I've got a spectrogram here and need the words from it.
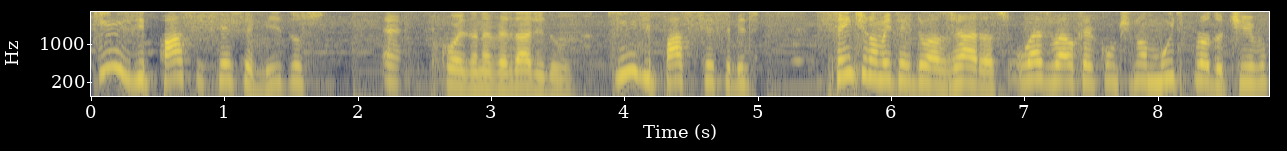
15 passes recebidos é coisa, não é verdade, Edu? 15 passes recebidos, 192 jardas. O Wes Welker continua muito produtivo,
